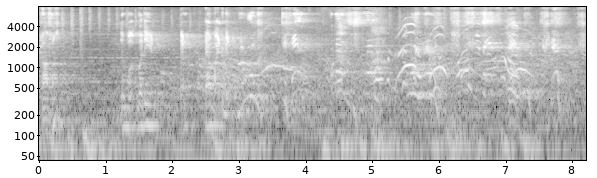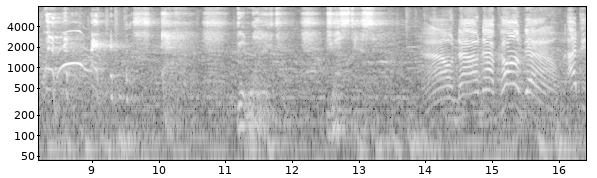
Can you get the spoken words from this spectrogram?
Crawford? What, what do you. Now, wait a minute. Good night, Justice. Now, now, now, calm down. I did.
